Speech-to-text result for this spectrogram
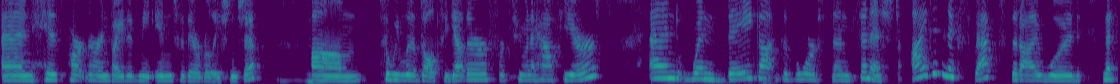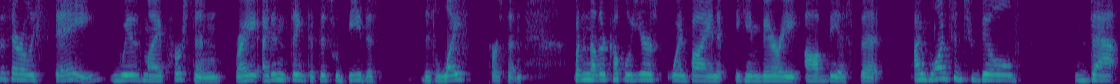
and his partner invited me into their relationship. Mm-hmm. Um, so we lived all together for two and a half years. And when they got divorced and finished, I didn't expect that I would necessarily stay with my person, right? I didn't think that this would be this this life person. But another couple years went by and it became very obvious that I wanted to build that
